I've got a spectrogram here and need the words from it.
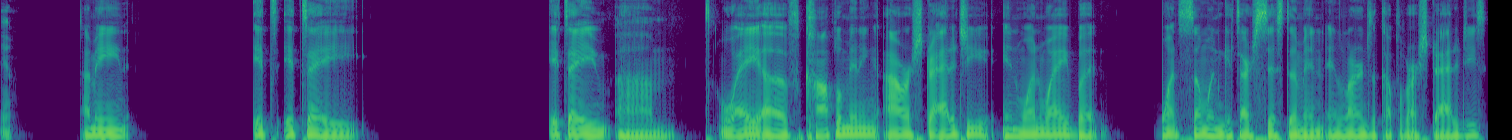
Yeah. I mean, it's it's a it's a um, way of complementing our strategy in one way, but once someone gets our system and, and learns a couple of our strategies,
